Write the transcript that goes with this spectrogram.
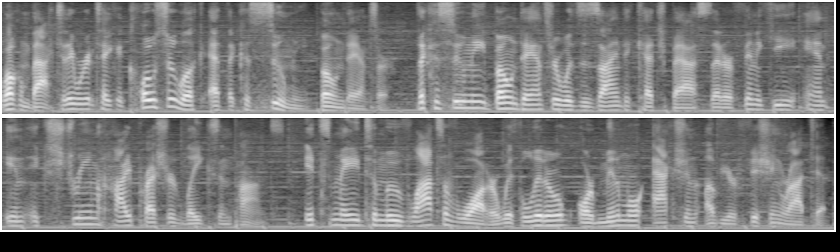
Welcome back. Today we're going to take a closer look at the Kasumi Bone Dancer. The Kasumi Bone Dancer was designed to catch bass that are finicky and in extreme high pressured lakes and ponds. It's made to move lots of water with little or minimal action of your fishing rod tip.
